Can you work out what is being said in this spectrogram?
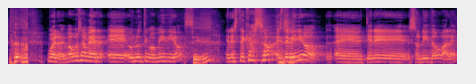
bueno, y vamos a ver eh, un último vídeo. Sí. En este caso, este vídeo eh, tiene sonido, ¿vale?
